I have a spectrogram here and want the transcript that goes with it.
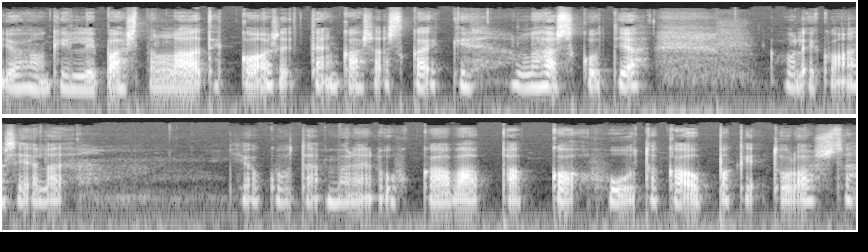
johonkin lipaston laatikkoon sitten kasas kaikki laskut ja olikohan siellä joku tämmöinen uhkaava pakko huutokauppakin tulossa.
